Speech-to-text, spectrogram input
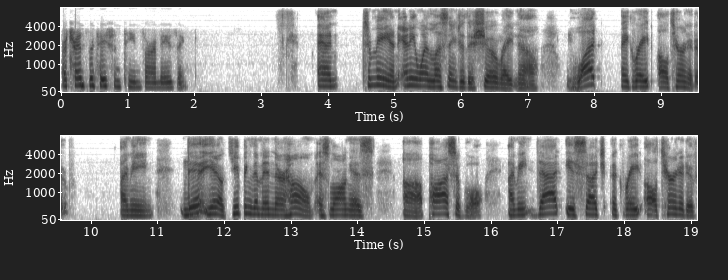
Our transportation teams are amazing. And to me, and anyone listening to this show right now, what a great alternative. I mean, mm-hmm. you know, keeping them in their home as long as uh, possible I mean, that is such a great alternative.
